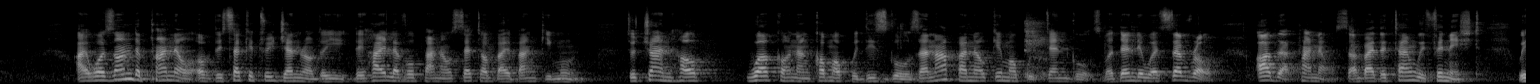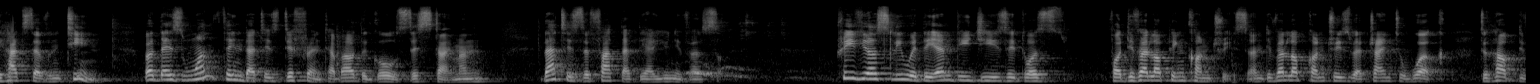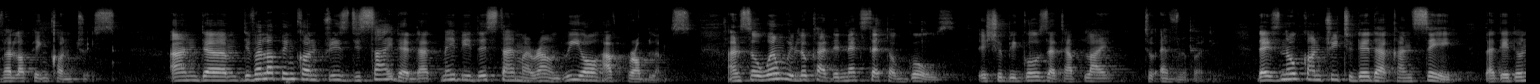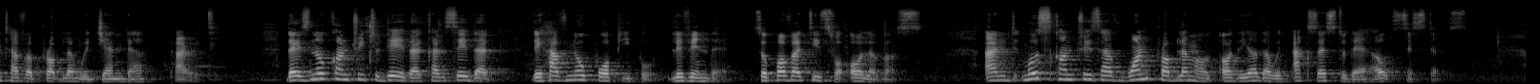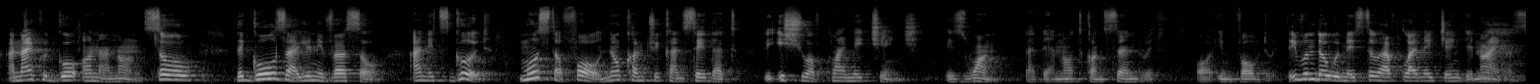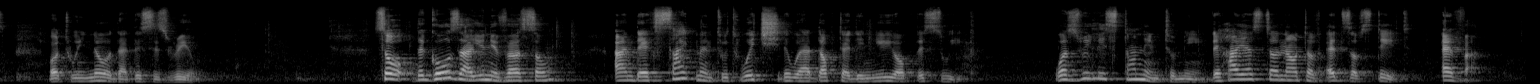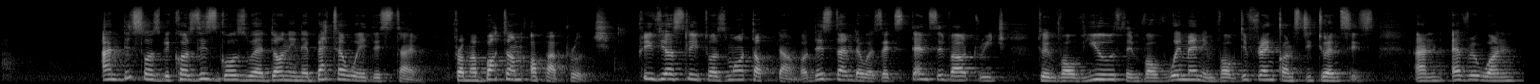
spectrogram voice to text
I was on the panel of the Secretary General, the, the high level panel set up by Ban Ki moon, to try and help work on and come up with these goals. And our panel came up with 10 goals, but then there were several other panels. And by the time we finished, we had 17. But there's one thing that is different about the goals this time, and that is the fact that they are universal. Previously, with the MDGs, it was for developing countries, and developed countries were trying to work to help developing countries. And um, developing countries decided that maybe this time around we all have problems. And so when we look at the next set of goals, they should be goals that apply to everybody. There is no country today that can say that they don't have a problem with gender parity. There is no country today that can say that they have no poor people living there. So poverty is for all of us. And most countries have one problem or, or, the other with access to their health systems. And I could go on and on. So the goals are universal, and it's good. Most of all, no country can say that the issue of climate change is one that they're not concerned with or involved with, even though we may still have climate change deniers. But we know that this is real. So the goals are universal, and the excitement with which they were adopted in New York this week was really stunning to me. The highest turnout of heads of state ever. And this was because these goals were done in a better way this time, from a bottom up approach. Previously, it was more top down, but this time there was extensive outreach to involve youth, involve women, involve different constituencies, and everyone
